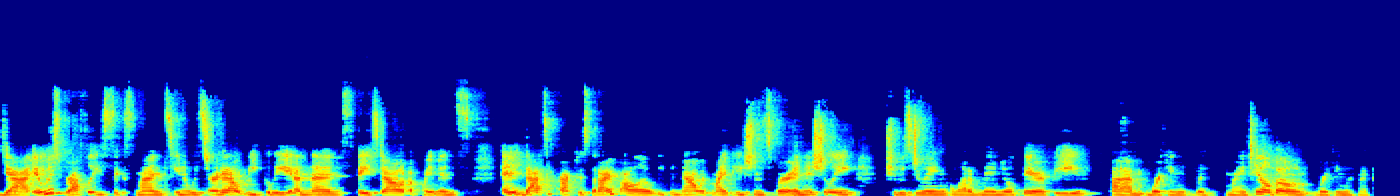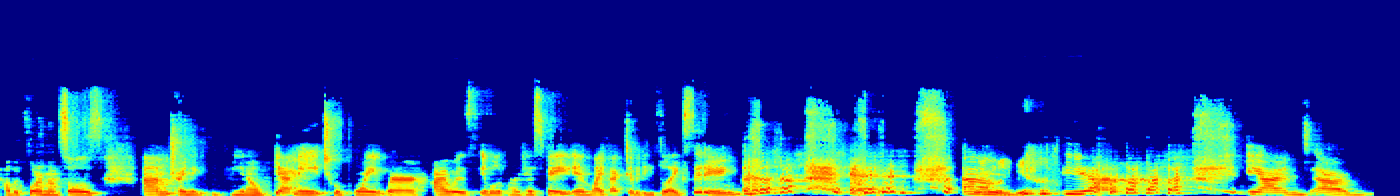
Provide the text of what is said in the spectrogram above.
Yeah, it was roughly six months. You know, we started out weekly and then spaced out appointments. And that's a practice that I follow even now with my patients, where initially she was doing a lot of manual therapy, um, working with my tailbone, working with my pelvic floor muscles, um, trying to, you know, get me to a point where I was able to participate in life activities like sitting. um, yeah. and um,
